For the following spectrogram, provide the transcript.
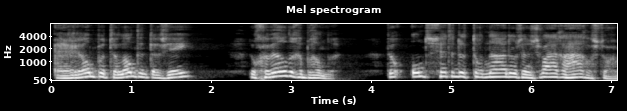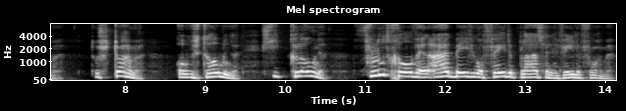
en rampen te land en ter zee, door geweldige branden, door ontzettende tornado's en zware hagelstormen, door stormen, overstromingen, cyclonen, vloedgolven en aardbevingen op vele plaatsen en in vele vormen.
